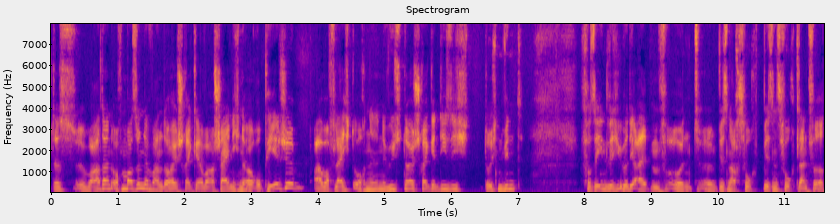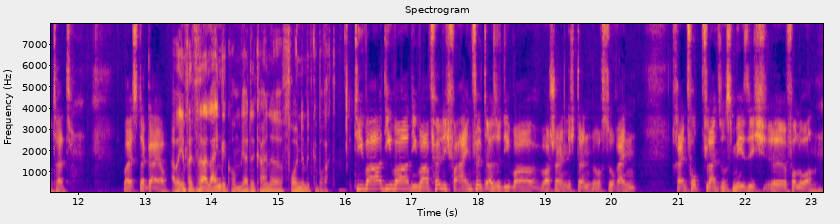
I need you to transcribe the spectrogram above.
das war dann offenbar so eine Wanderheuschrecke. Wahrscheinlich eine europäische, aber vielleicht auch eine, eine Wüstenheuschrecke, die sich durch den Wind versehentlich über die Alpen und äh, bis, nach Frucht, bis ins Fruchtland verirrt hat. Weiß der Geier. Aber jedenfalls ist er allein gekommen. Er hatte keine Freunde mitgebracht. Die war, die war, die war völlig vereinzelt. Also die war wahrscheinlich dann auch so rein, rein fortpflanzungsmäßig äh, verloren.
